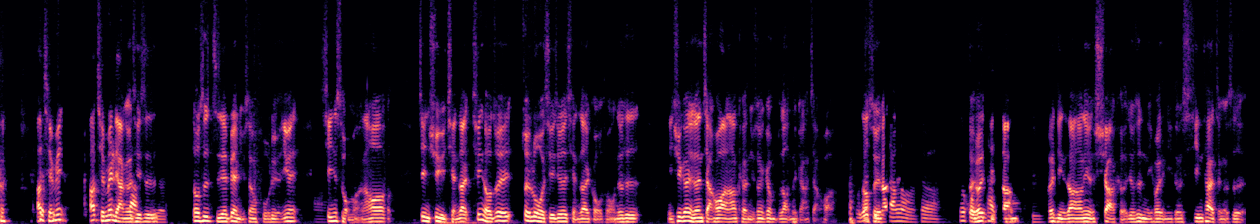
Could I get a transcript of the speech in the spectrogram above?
他前面他前面两个其实都是直接被女生忽略，因为新手嘛，然后进去潜在新手最最弱其实就是潜在沟通，就是你去跟女生讲话，然后可能女生根本不知道你在跟她讲话，然后所以他紧张啊，对吧？对，会紧张，会紧张，然后你很 shock，就是你会你的心态整个是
